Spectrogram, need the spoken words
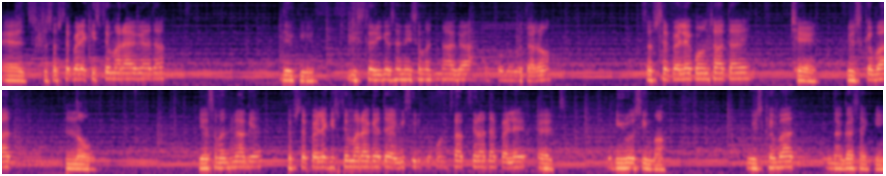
एच तो सबसे पहले किस पे मराया गया था? देखिए, इस तरीके से नहीं समझ में आ गया, आपको मैं बता रहा हूँ। सबसे पहले कौन सा आता है? छः। फिर उसके बाद नौ। यह समझ में आ गया? सबसे पहले किस पे मारा गया था? एबीसीडी पे कौन सा अक्षर आता है? पहले एच हिरोशिमा। उसके बाद नागासाकी।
